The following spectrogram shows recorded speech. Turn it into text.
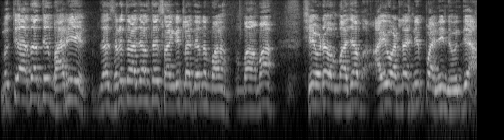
मग ते आता ते भारी दशरथ राजाला ते सांगितलं त्यानं मा- मामा शेवढं माझ्या आई वडिलांनी पाणी नेऊन द्या.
